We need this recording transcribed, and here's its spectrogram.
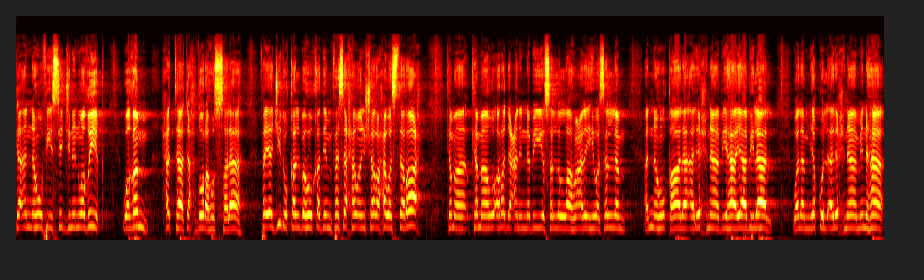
كأنه في سجن وضيق وغم حتى تحضره الصلاة فيجد قلبه قد انفسح وانشرح واستراح كما كما ورد عن النبي صلى الله عليه وسلم أنه قال أرحنا بها يا بلال ولم يقل أرحنا منها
